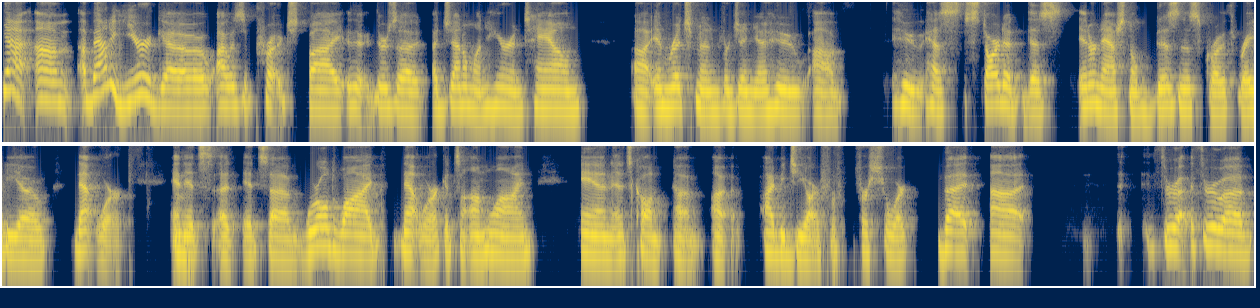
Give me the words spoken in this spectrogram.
Yeah, um, about a year ago, I was approached by there's a, a gentleman here in town uh, in Richmond, Virginia, who uh, who has started this international business growth radio network, and mm. it's a it's a worldwide network. It's online, and it's called um, uh, IBGR for for short. But uh, through through a,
